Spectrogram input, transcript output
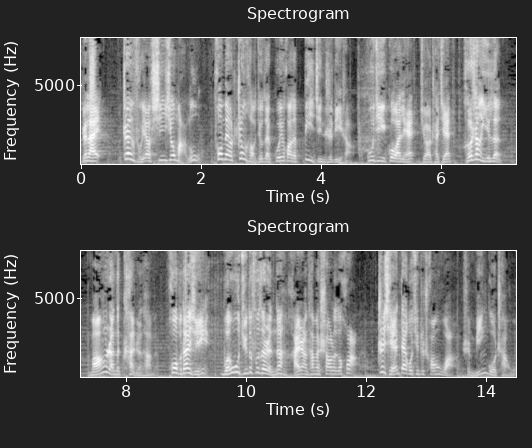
原来政府要新修马路，破庙正好就在规划的必经之地上，估计过完年就要拆迁。和尚一愣，茫然地看着他们。祸不单行，文物局的负责人呢，还让他们捎了个话。之前带过去的窗户啊，是民国产物，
